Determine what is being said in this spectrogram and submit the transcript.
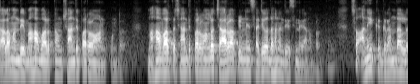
చాలామంది మహాభారతం శాంతి పర్వం అనుకుంటారు. మహాభారత శాంతి పర్వంలో చార్వాకుల్ని సజీవ దహనం చేసింది కనపడుతుంది. సో అనేక గ్రంథాల్లో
